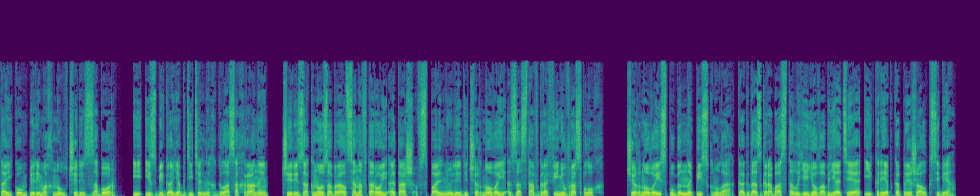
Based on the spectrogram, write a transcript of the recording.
тайком перемахнул через забор и, избегая бдительных глаз охраны, через окно забрался на второй этаж в спальню леди Черновой, застав графиню врасплох. Чернова испуганно пискнула, когда сгробастал ее в объятия и крепко прижал к себе.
